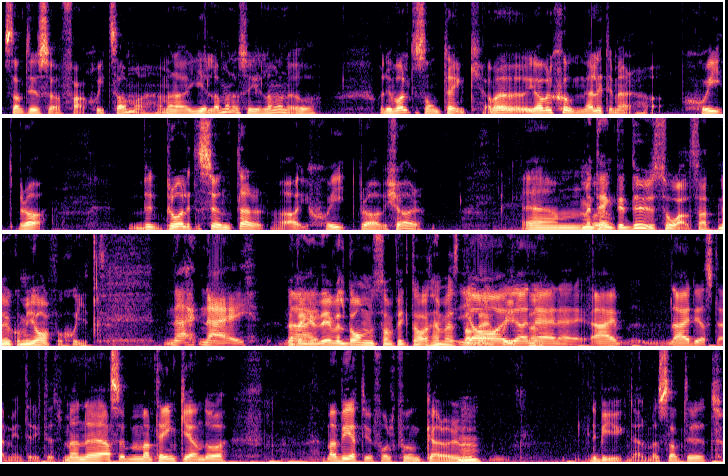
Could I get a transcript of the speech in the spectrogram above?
samtidigt så, fan skitsamma. Jag menar, gillar man det så gillar man det. Och, och det var lite sånt tänk. Ja, men jag vill sjunga lite mer. Ja, skitbra. Prova lite syntar. Ja, skitbra, vi kör. Ehm, Men och- tänkte du så alltså, att nu kommer jag få skit? Nej, nej. Jag tänker, det är väl de som fick ta det mesta av den Ja, skiten? ja, nej, nej, nej. Nej, det stämmer inte riktigt. Men eh, alltså, man tänker ändå... Man vet ju hur folk funkar och Mm. det blir ju gnäll. Men samtidigt...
